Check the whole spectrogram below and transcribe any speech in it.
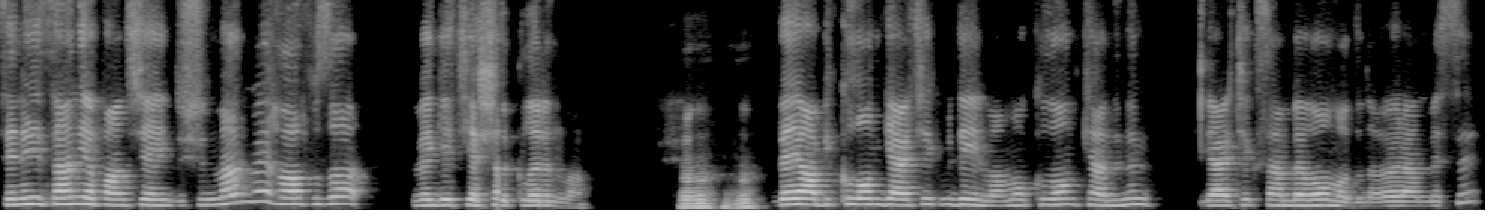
seni sen yapan şey düşünmen mi hafıza ve geç hı hı. Veya bir klon gerçek mi değil mi? Ama o klon kendinin gerçek sembel olmadığını öğrenmesi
